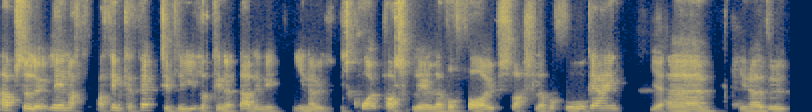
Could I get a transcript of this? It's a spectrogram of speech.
Absolutely, and I, I think effectively you're looking at that, and it you know it's quite possibly a level five slash level four game. Yeah. Um, you know, the,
